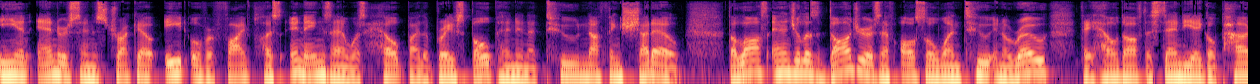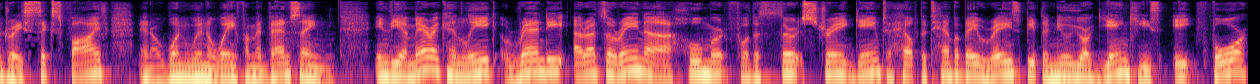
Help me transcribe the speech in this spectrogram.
Ian Anderson struck out eight over five plus innings and was helped by the Braves bullpen in a 2 0 shutout. The Los Angeles Dodgers have also won two in a row. They held off the San Diego Padres 6 5 and are one win away from advancing. In the American League, Randy Arozarena homered for the third straight game to help the Tampa Bay Rays beat the New York Yankees 8-4.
